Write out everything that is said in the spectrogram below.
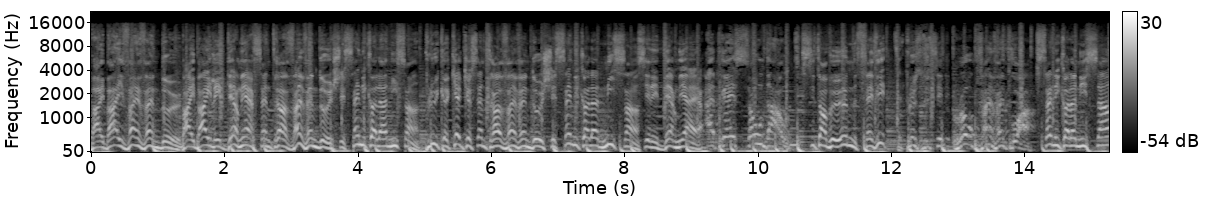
Bye bye 2022. Bye bye les dernières Sentra 2022 chez Saint-Nicolas Nissan. Plus que quelques Sentra 2022 chez Saint-Nicolas Nissan. C'est les dernières. Après, sold out. Si t'en veux une, fais vite. Plus du type Rogue 2023. Saint-Nicolas Nissan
